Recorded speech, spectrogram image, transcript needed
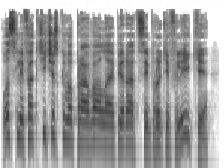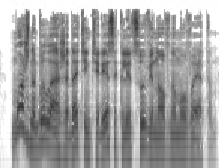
После фактического провала операции против Лики можно было ожидать интереса к лицу виновному в этом.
